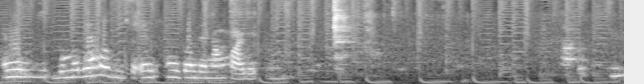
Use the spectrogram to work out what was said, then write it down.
I mean, bumili ako dito and ang ganda ng quality. Hmm.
